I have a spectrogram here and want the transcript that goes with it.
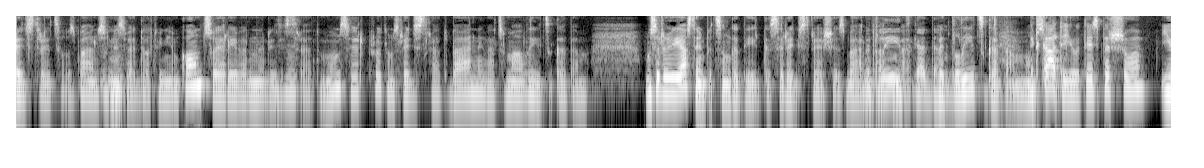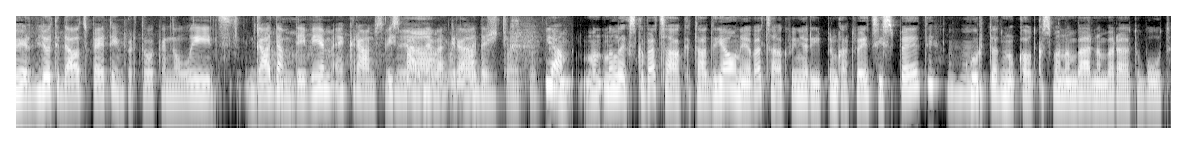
reģistrēt savus bērnus un izveidot viņiem kontus, vai arī var nereģistrēt. Mums ir, protams, reģistrēti bērni vecumā līdz gadam. Mums ir arī 18 gadīgi, kas ir reģistrējušies bērnu Bet līdz gadam. Bet līdz gadam. Bet kā tu jūties par šo? Jo ir ļoti daudz pētījumu par to, ka nu, līdz gadam, diviem ekrānus vispār Jā, nevajag man rādīt. tā Jā, man, man liekas, ka vecāki, tādi jaunie vecāki, viņi arī pirmkārt veic izpēti, mm -hmm. kur tad nu, kaut kas manam bērnam varētu būt.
